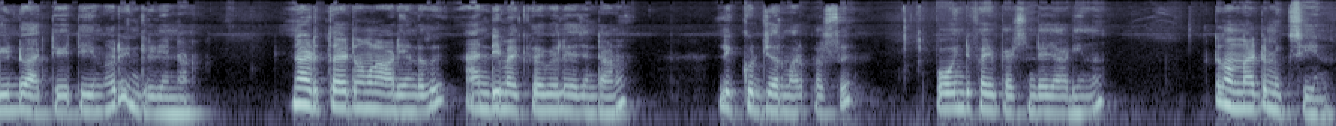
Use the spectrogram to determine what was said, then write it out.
വീണ്ടും ആക്ടിവേറ്റ് ചെയ്യുന്ന ഒരു ഇൻഗ്രീഡിയന്റ് ആണ്. പിന്നെ അടുത്തായിട്ട് നമ്മൾ ആഡ് ചെയ്യേണ്ടത് ആന്റി മൈക്രോവേൽ ഏജന്റാണ് liquid Germall plus point five percentage add ചെയ്യുന്നു. എന്നിട്ട് നന്നായിട്ട് മിക്സ് ചെയ്യുന്നു.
